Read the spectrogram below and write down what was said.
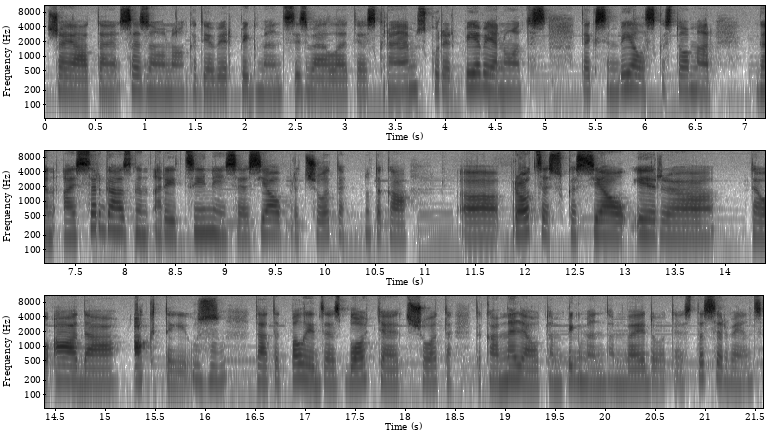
šajā sezonā, kad jau ir pigments, izvēlēties krēmus, kur ir pievienotas teiksim, vielas, kas tomēr gan aizsargās, gan arī cīnīsies jau pret šo te, nu, kā, uh, procesu, kas jau ir tev ādā aktīvs. Mm -hmm. Tā tad palīdzēs bloķēt šo te, kā, neļautam pigmentam veidoties. Tas ir viens.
